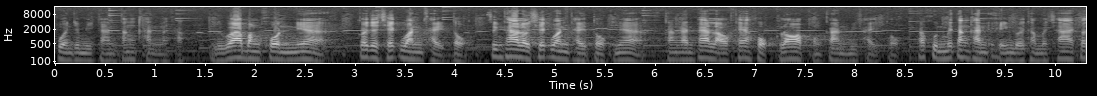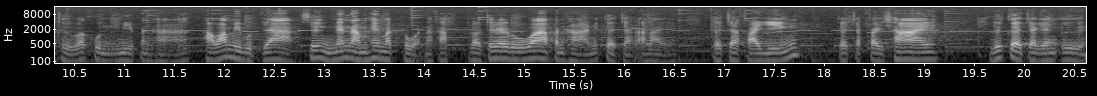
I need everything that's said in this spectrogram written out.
ควรจะมีการตั้งครรภ์นะครับ หรือว่าบางคนเนี่ยก็จะเช็ควันไข่ตก ซึ่งถ้าเราเช็ควันไข่ตกเนี่ยทางการแพทย์เราแค่ 6 รอบของการมีไข่ตก ถ้าคุณไม่ตั้งครรภ์เองโดยธรรมชาติก็ถือว่าคุณมีปัญหา ภาวะมีบุตรยาก ซึ่งแนะนำให้มาตรวจนะครับ เราจะได้รู้ว่าปัญหานี้เกิดจากอะไร เกิดจากฝ่ายหญิง เกิดจากฝ่ายชาย หรือเกิดจากอย่างอื่น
